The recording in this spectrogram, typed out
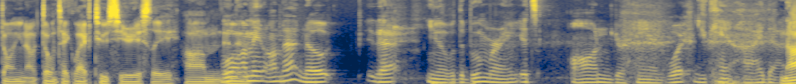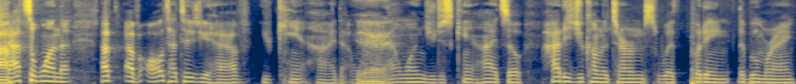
don't you know, don't take life too seriously. Um, Well, then- I mean, on that note, that you know, with the boomerang, it's on your hand. What you can't hide that. Nah. That's the one that, that of all tattoos you have, you can't hide that one. Yeah. That one you just can't hide. So, how did you come to terms with putting the boomerang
